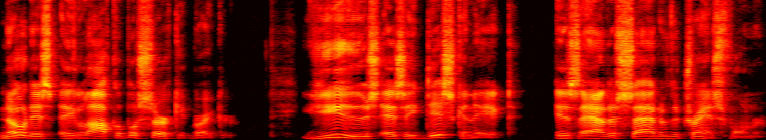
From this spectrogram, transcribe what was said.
Notice a lockable circuit breaker. Used as a disconnect is out of sight of the transformer,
